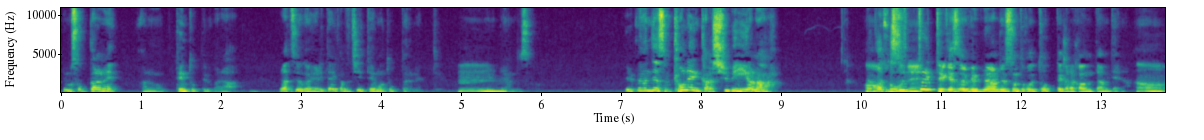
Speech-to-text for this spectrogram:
でもそこからねあの点取ってるからラツィオがやりたい形で点を取ったよねっていううん。ンデルソンエルペ・アンデルソン去年から守備いいよな。なんあかずっとあそうね。言ってるけどフェルペ・アンデルソンのところで取ってからカウンターみたいな。うん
